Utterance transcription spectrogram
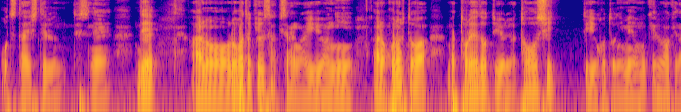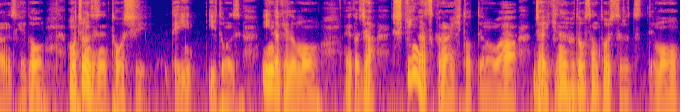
お伝えしてるんですね。で、あの、ロバート・キューサキさんが言うように、あの、この人は、まあ、トレードっていうよりは投資っていうことに目を向けるわけなんですけど、もちろんですね、投資でいいいいと思うんです。いいんだけども、えっ、と、じゃあ、資金が少ない人っていうのは、じゃあいきなり不動産投資するっつっても、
